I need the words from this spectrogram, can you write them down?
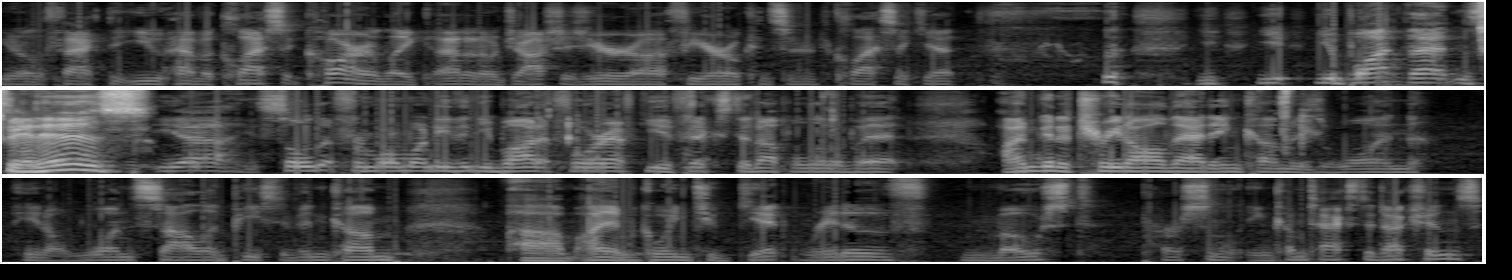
you know the fact that you have a classic car like i don't know josh is your uh, fiero considered classic yet? You, you you bought that and it is. Yeah you sold it for more money than you bought it for after you fixed it up a little bit. I'm going to treat all that income as one you know one solid piece of income um, i am going to get rid of most personal income tax deductions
